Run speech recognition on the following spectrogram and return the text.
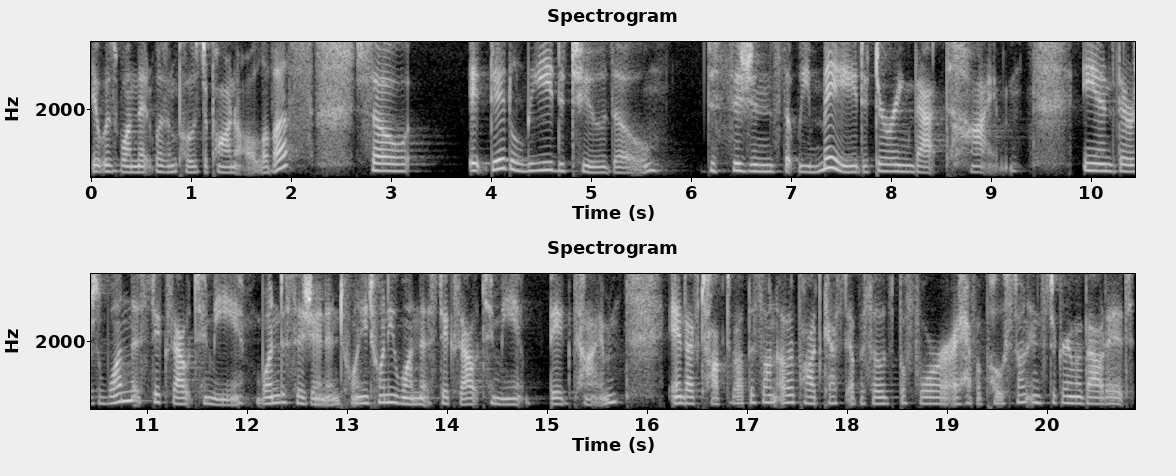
it was one that was imposed upon all of us. So it did lead to, though, decisions that we made during that time. And there's one that sticks out to me, one decision in 2021 that sticks out to me big time. And I've talked about this on other podcast episodes before. I have a post on Instagram about it.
